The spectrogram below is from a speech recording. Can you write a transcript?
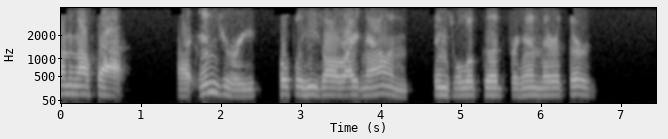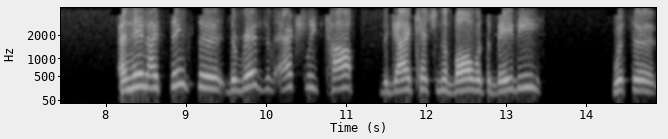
coming off that uh, injury, hopefully he's all right now and things will look good for him there at third. And then I think the the Reds have actually topped the guy catching the ball with the baby, with the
